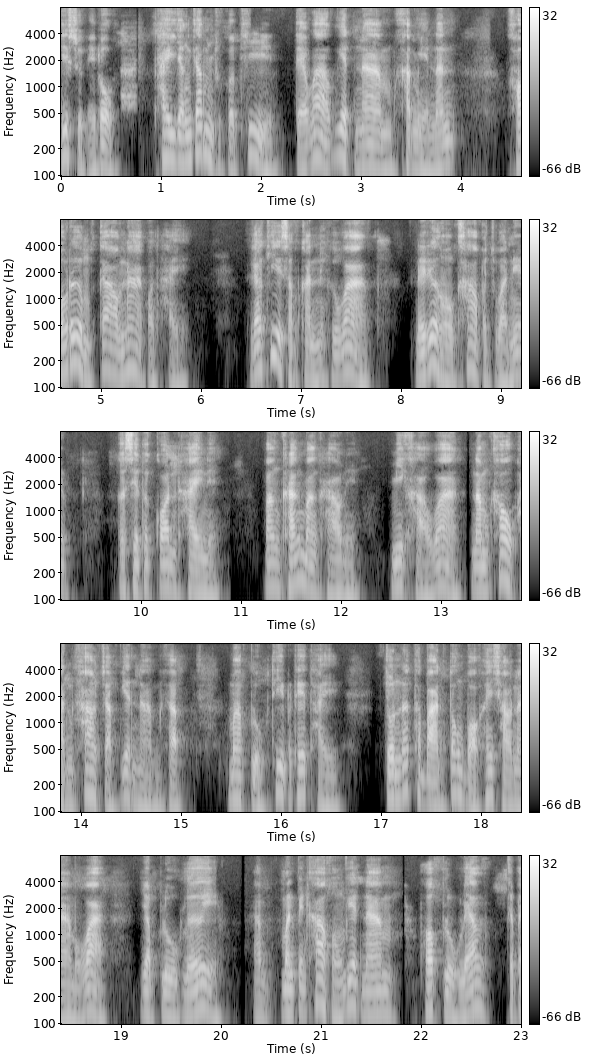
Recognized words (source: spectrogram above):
ที่สุดในโลก ไทยยังย่ำอยู่กับที่ แต่ว่าเวียดนามเขมรนั้นเขาเริ่มก้าวหน้ากว่าไทย แล้วที่สำคัญคือว่าในเรื่องของข้าวปัจจุบันเนี่ยเกษตรกรไทยเนี่ยบางครั้งบางคราวเนี่ยมีข่าวว่านำเข้าพันธุ์ข้าวจากเวียดนามครับมาปลูกที่ประเทศไทย จนรัฐบาลต้องบอกให้ชาวนาบอกว่า อย่าปลูกเลย ครับมันเป็นข้าวของเวียดนามพอปลูกแล้วจะไป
